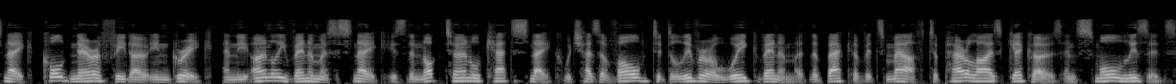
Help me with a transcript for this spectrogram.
snake called Nerophido in Greek, and the only venomous snake is the nocturnal cat snake which has evolved to deliver a weak venom at the back of its mouth to paralyze geckos and small lizards,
